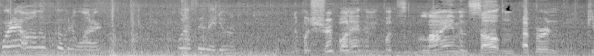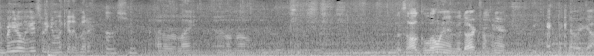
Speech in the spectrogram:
poured out all the coconut water. What else are they doing? they put shrimp on it and put lime and salt and pepper and can you bring it over here so we can look at it better? Oh, sure. Out of the light? I don't know. Looks all glowing in the dark from here. there we go.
